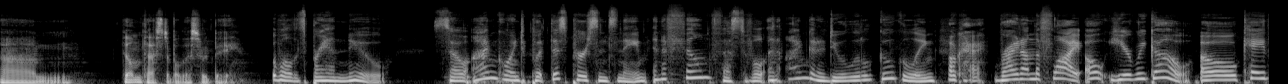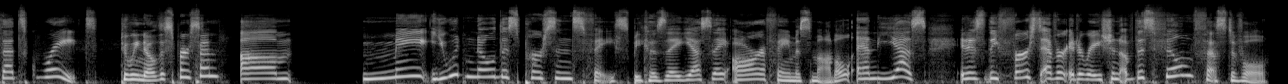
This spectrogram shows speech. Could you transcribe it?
um, film festival this would be. Well, it's brand new, so I'm going to put this person's name in a film festival, and I'm gonna do a little googling Okay. right on the fly. Oh, here we go. Okay, that's great. Do we know this person? Um, me, you would know this person's face because they, yes, they are a famous model, and yes, it is the first ever iteration of this film festival.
